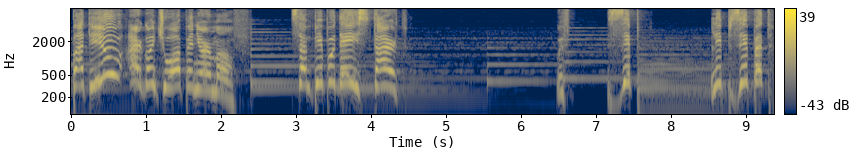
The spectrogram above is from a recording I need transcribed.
But you are going to open your mouth. Some people they start with zip, lip zipped.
